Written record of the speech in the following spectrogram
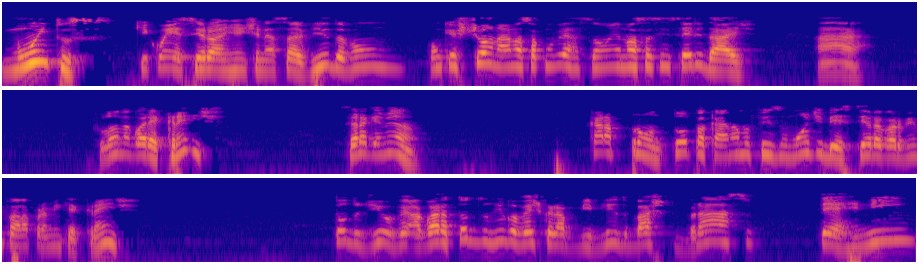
muitos que conheceram a gente nessa vida vão, vão questionar a nossa conversão e a nossa sinceridade. Ah, fulano agora é crente? Será que é mesmo? O cara aprontou pra caramba, fez um monte de besteira, agora vem falar pra mim que é crente? Todo dia, eu vejo, agora todo domingo eu vejo com ele a biblinha debaixo do braço, terninho.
